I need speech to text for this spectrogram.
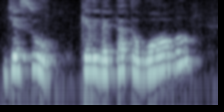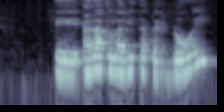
Gesù che è diventato uomo e ha dato la vita per noi,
